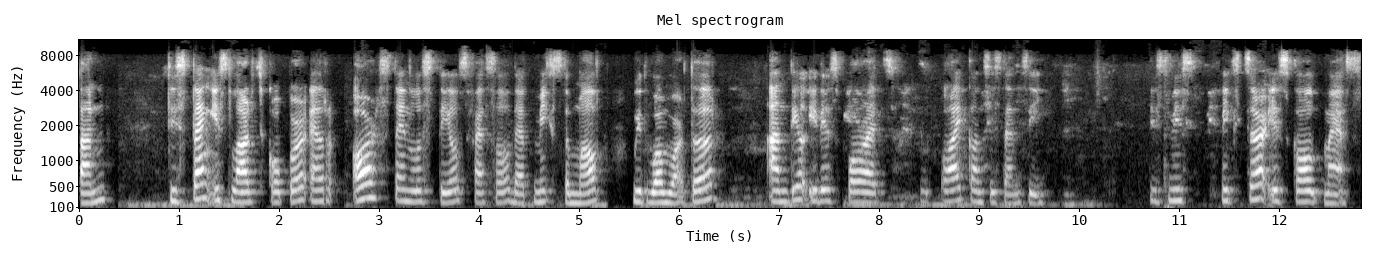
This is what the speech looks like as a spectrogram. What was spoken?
tun. This tank is large copper or stainless steel vessel that mix the malt with warm water until it is porridge-like consistency. This mixture is called mash.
